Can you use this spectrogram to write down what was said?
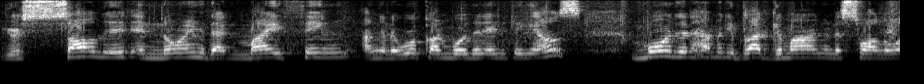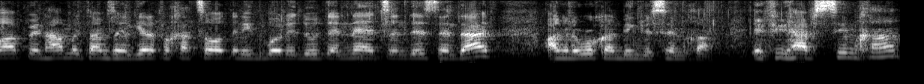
you're solid in knowing that my thing I'm going to work on more than anything else, more than how many blood gemara I'm going to swallow up and how many times I'm going to get it for chatzot and eat do and nets and this and that. I'm going to work on being the simcha. If you have simcha,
